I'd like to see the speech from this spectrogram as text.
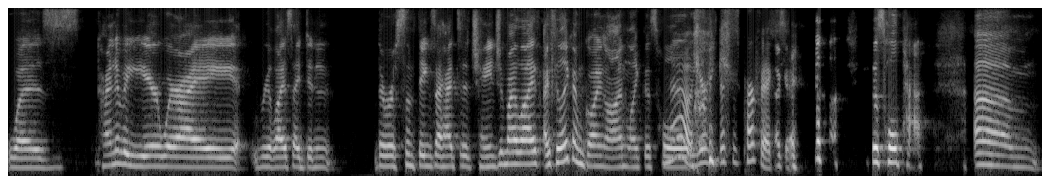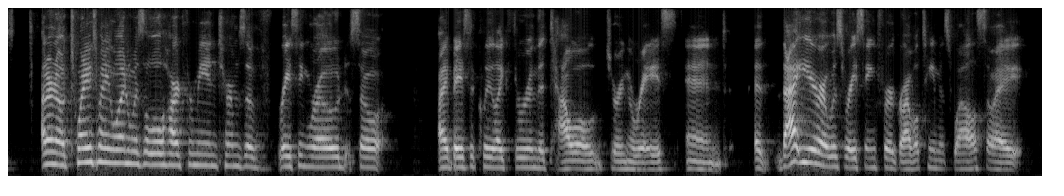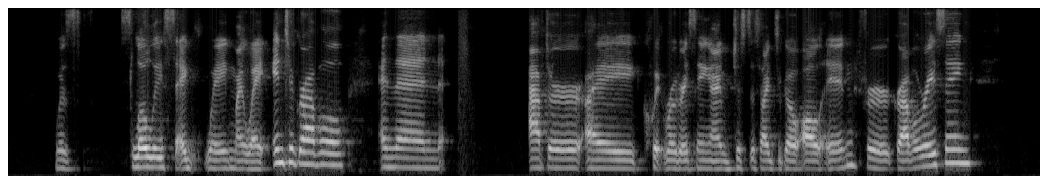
was kind of a year where I realized I didn't there were some things I had to change in my life. I feel like I'm going on like this whole No, you're like, this is perfect. okay. this whole path. Um I don't know, 2021 was a little hard for me in terms of racing road, so I basically like threw in the towel during a race. And that year I was racing for a gravel team as well, so I was slowly segueing my way into gravel. And then after I quit road racing, I just decided to go all in for gravel racing.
